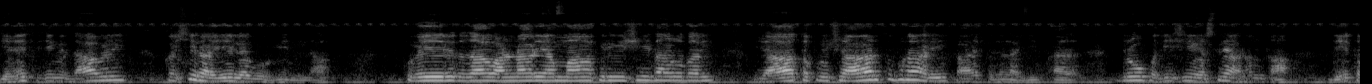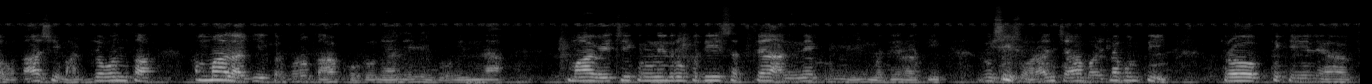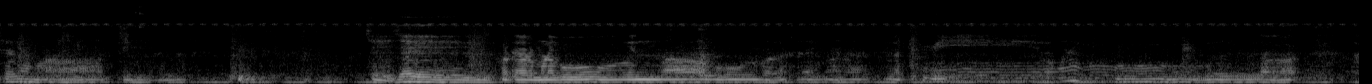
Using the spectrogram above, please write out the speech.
येणे तुझे दावेळी कशी राहील गोविंदा? कुबेर तुझा वाढणारी अम्मा फिरविशी दारोदारी यात पुरुषार्थ पुरारी काय तुझं लागी फार. द्रौपदीशी वस्त्रे अनंता देत होताशी भाग्यवंता. अम्मा लागी कृपणता कोटून आलेली गोविंदा. मावेची कृणी द्रौपदी सत्य अन्य कृली मध्ये राहती. ऋषी स्वरांच्या बैठला कोणती तृप्त केल्या क्षणमाती जय जय पटरमण गोविंदा गोल लक्ष्मी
